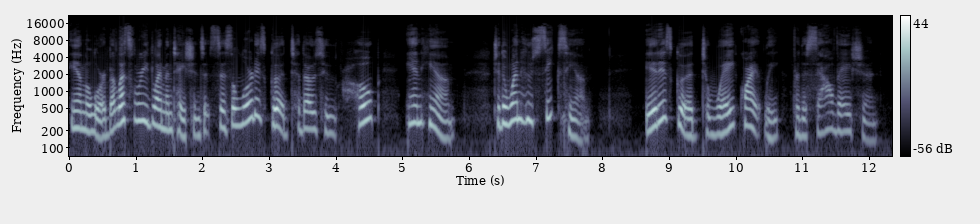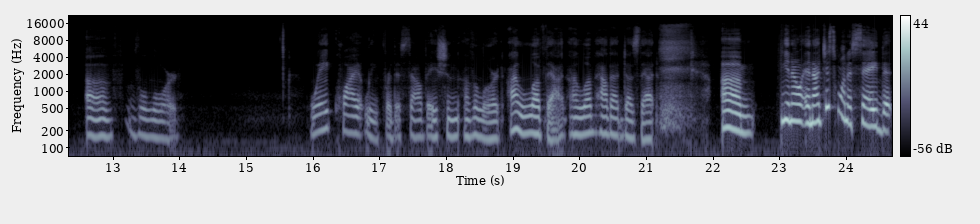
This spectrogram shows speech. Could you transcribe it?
in the Lord. But let's read Lamentations. It says, The Lord is good to those who hope in him, to the one who seeks him. It is good to wait quietly for the salvation of the Lord. Wait quietly for the salvation of the Lord. I love that. I love how that does that. Um, you know, and I just want to say that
